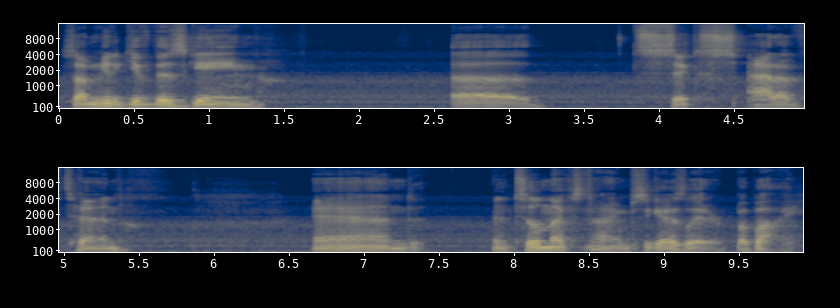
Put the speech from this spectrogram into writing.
So I'm gonna give this game a six out of ten. And until next time, see you guys later. Bye bye.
